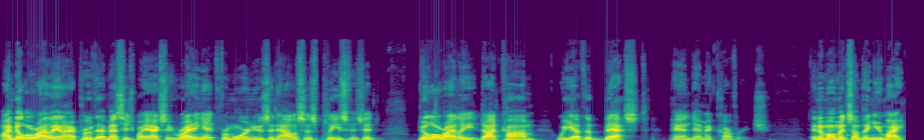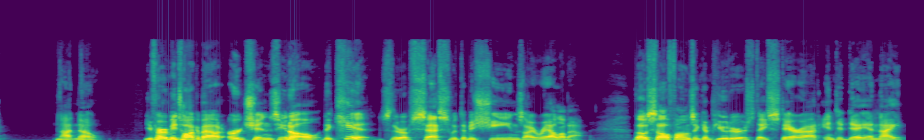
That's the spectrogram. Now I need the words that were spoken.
I'm Bill O'Reilly, and I approve that message by actually writing it. For more news analysis, please visit BillO'Reilly.com. We have the best pandemic coverage. In a moment, something you might not know. You've heard me talk about urchins, you know, the kids. They're obsessed with the machines I rail about. Those cell phones and computers they stare at into day and night,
